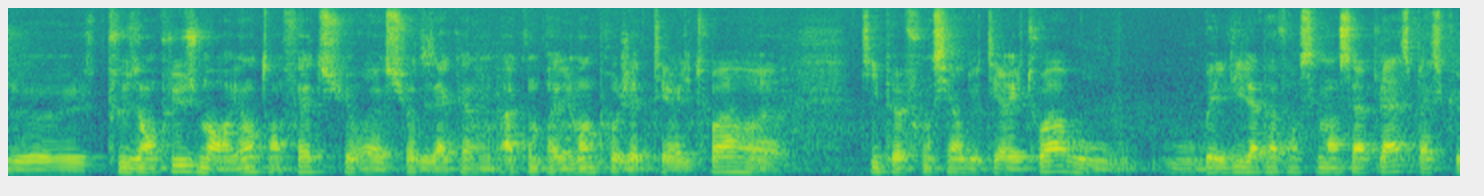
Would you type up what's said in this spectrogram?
de plus en plus, je m'oriente en fait sur, euh, sur des accompagnements de projets de territoire, type foncière de territoire, où, Belleville n'a pas forcément sa place parce que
